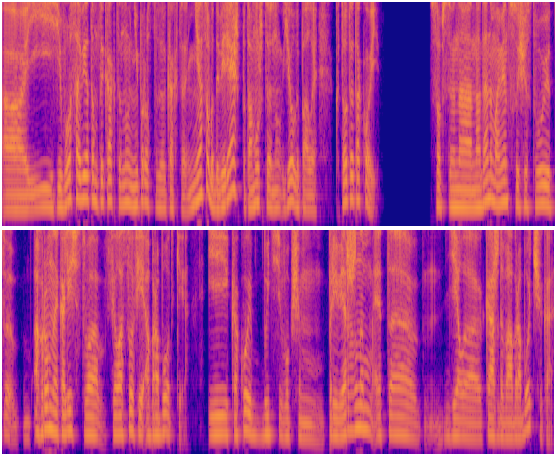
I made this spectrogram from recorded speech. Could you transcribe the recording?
А, и его советам ты как-то, ну, не просто как-то не особо доверяешь, потому что, ну, ёлы-палы, кто ты такой? Собственно, на данный момент существует огромное количество философий обработки. И какой быть, в общем, приверженным – это дело каждого обработчика,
